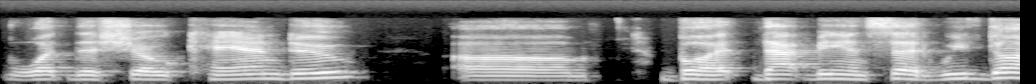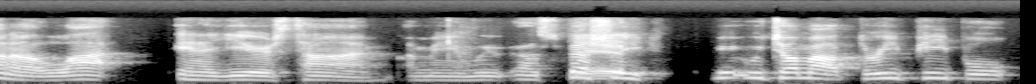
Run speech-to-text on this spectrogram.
what this show can do. Um, but that being said, we've done a lot in a year's time. I mean, we especially we, we talking about three people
